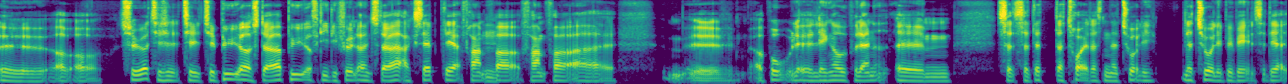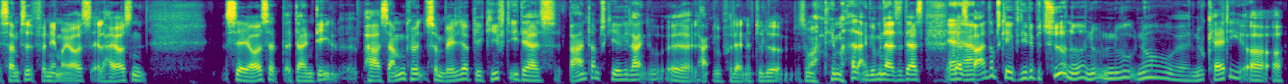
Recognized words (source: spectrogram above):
øh, og, og søger til, til, til byer og større byer, fordi de føler en større accept der, frem mm. for, mm. frem for at, øh, at bo længere ude på landet. Øhm, så så det, der tror jeg, der er sådan en naturlig, naturlig bevægelse der. Samtidig fornemmer jeg også, eller har jeg også en, ser jeg også, at der er en del par af samme køn, som vælger at blive gift i deres barndomskirke langt ud, øh, langt ud på landet. Det lyder som om det er meget langt ud, men altså deres, ja, ja. deres barndomskirke, fordi det betyder noget. Nu, nu, nu, øh, nu kan de, og, og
